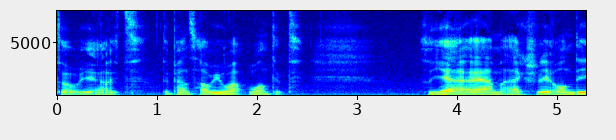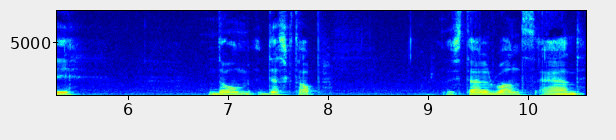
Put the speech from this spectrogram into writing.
So yeah it depends how you want it so yeah, I am actually on the GNOME desktop. the standard ones and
